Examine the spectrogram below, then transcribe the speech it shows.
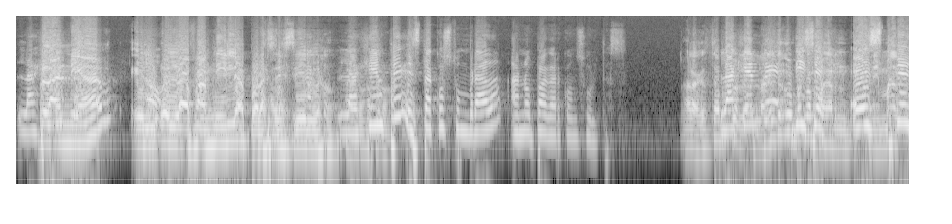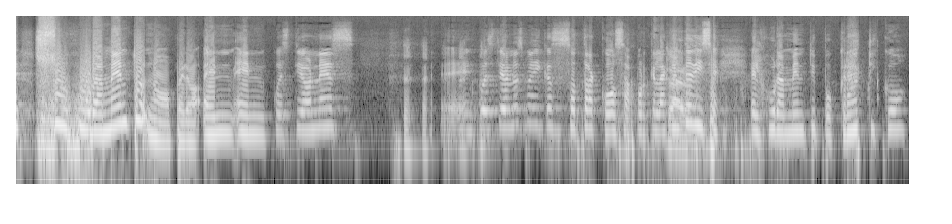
La gente- planear el- No. la familia, por así decirlo? Exacto, La gente está acostumbrada a no pagar consultas. Ahora, que está- La la gente compra no dice, pagar es que su juramento, no, pero en, en cuestiones, en cuestiones médicas es otra cosa, porque la Claro. gente dice el juramento hipocrático,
